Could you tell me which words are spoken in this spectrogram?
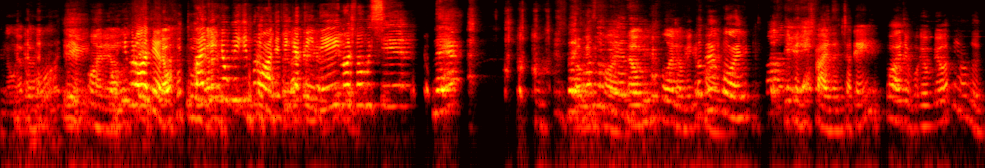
Não é para Big é o- Brother. É o futuro. Vai ter que ter o Big Brother, tem que atender e nós vamos ser, né? Vai É o surpresa. É o Big Fone, é o Big É o Fone. Big Fone. O que, a gente faz? A gente atende? Pode, eu, eu, eu atendo.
